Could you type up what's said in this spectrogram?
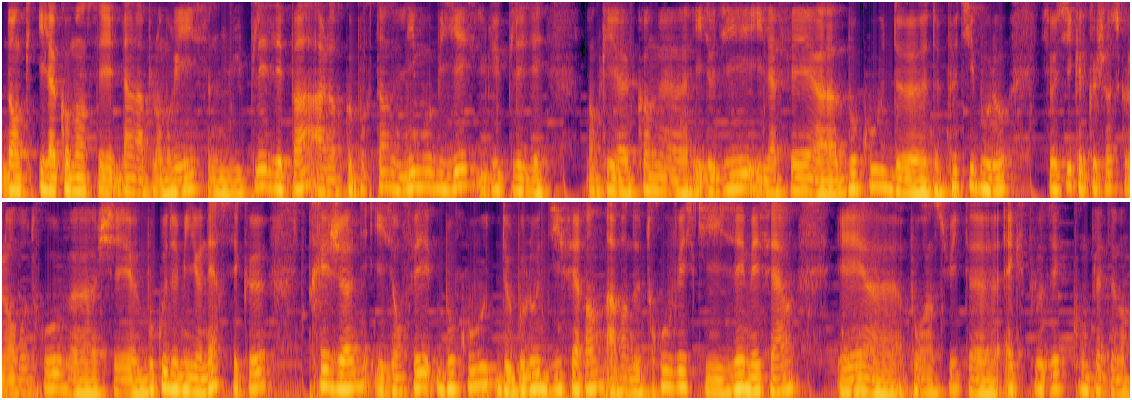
Donc il a commencé dans la plomberie, ça ne lui plaisait pas, alors que pourtant l'immobilier lui plaisait. Donc euh, comme euh, il le dit, il a fait euh, beaucoup de, petits boulots. C'est aussi quelque chose que l'on retrouve chez beaucoup de millionnaires, c'est que très jeunes, ils ont fait beaucoup de boulots différents avant de trouver ce qu'ils aimaient faire et pour ensuite exploser complètement.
